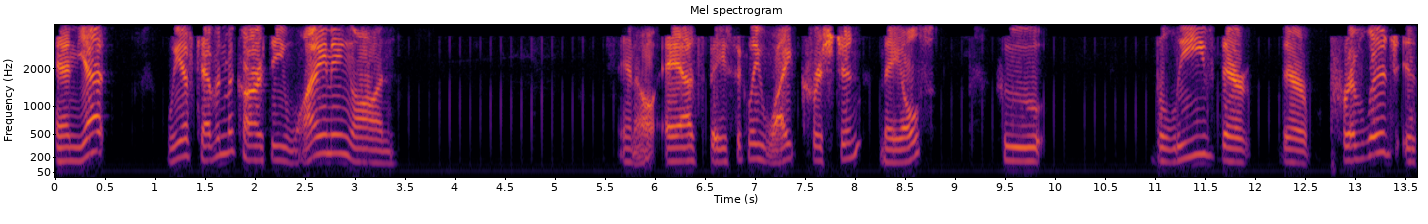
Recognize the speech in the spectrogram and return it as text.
And yet, we have Kevin McCarthy whining on, you know, as basically white Christian males who believe their their privilege is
